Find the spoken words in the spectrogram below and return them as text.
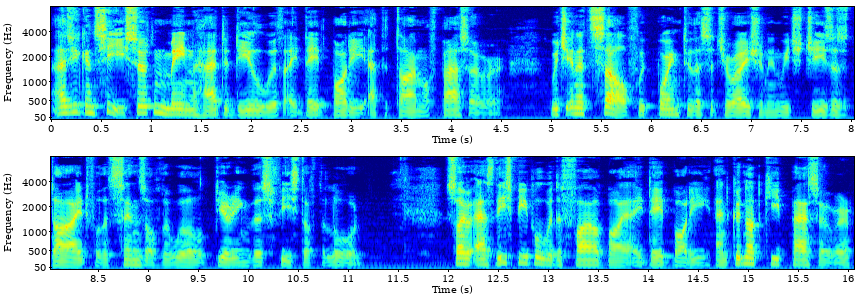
As you can see, certain men had to deal with a dead body at the time of Passover, which in itself would point to the situation in which Jesus died for the sins of the world during this feast of the Lord. So, as these people were defiled by a dead body and could not keep Passover,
